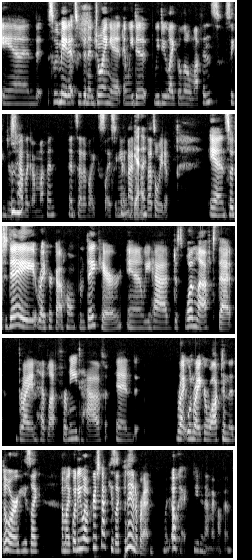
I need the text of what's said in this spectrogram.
And so we made it. So we've been enjoying it, and we did we do like the little muffins, so you can just Mhm. have like a muffin instead of like slicing it. I don't Yeah. know. That's what we do. And so today, Riker got home from daycare, and we had just one left that Brian had left for me to have. And right when Riker walked in the door, he's like, I'm like, what do you want for your snack? He's like, banana bread. I'm like, okay, you can have my muffin.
